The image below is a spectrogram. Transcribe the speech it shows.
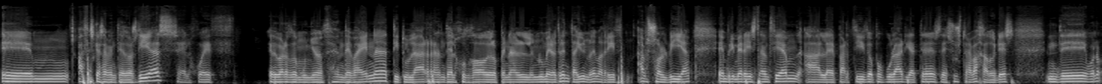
Eh, hace escasamente dos días, el juez Eduardo Muñoz de Baena, titular del juzgado de lo penal número 31 de Madrid, absolvía en primera instancia al Partido Popular y a tres de sus trabajadores de bueno,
